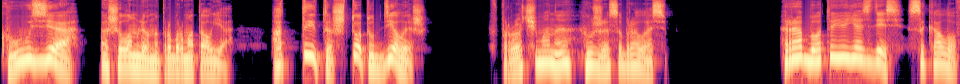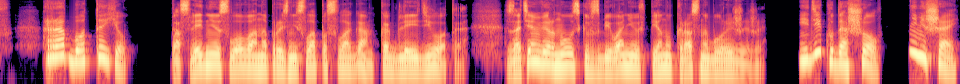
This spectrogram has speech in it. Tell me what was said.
«Кузя!» — ошеломленно пробормотал я. «А ты-то что тут делаешь?» Впрочем, она уже собралась. «Работаю я здесь, Соколов. Работаю!» Последнее слово она произнесла по слогам, как для идиота. Затем вернулась к взбиванию в пену красно-бурой жижи. «Иди, куда шел, не мешай».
